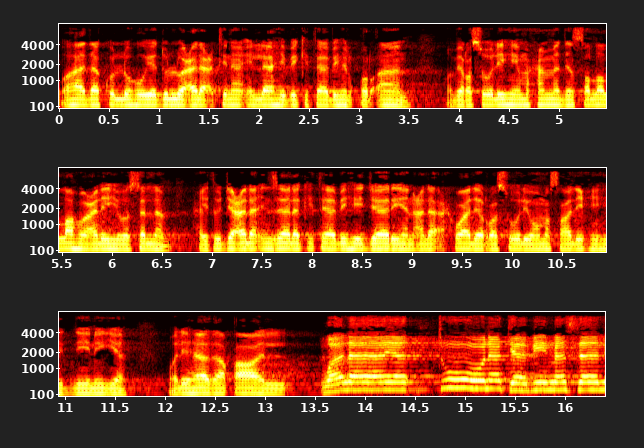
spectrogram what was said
وهذا كله يدل على اعتناء الله بكتابه القرآن وبرسوله محمد صلى الله عليه وسلم حيث جعل إنزال كتابه جاريا على أحوال الرسول ومصالحه الدينية. ولهذا قال ولا ياتونك بمثل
